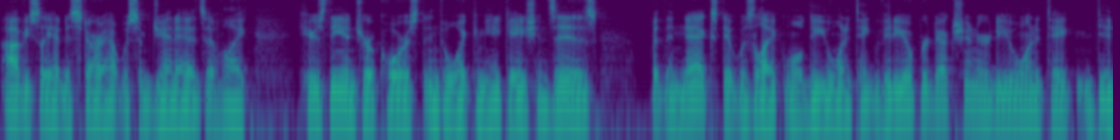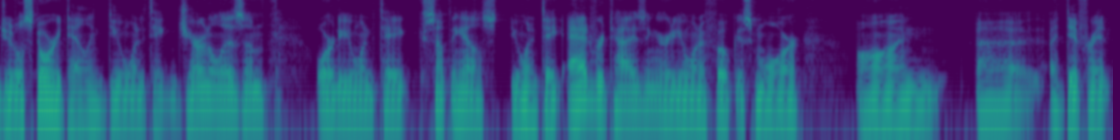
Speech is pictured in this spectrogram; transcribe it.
obviously I had to start out with some gen eds of like here's the intro course into what communications is. But the next, it was like, well, do you want to take video production or do you want to take digital storytelling? Do you want to take journalism or do you want to take something else? Do you want to take advertising or do you want to focus more on uh, a different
